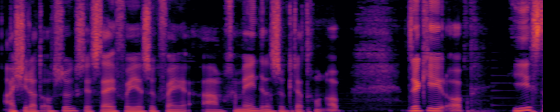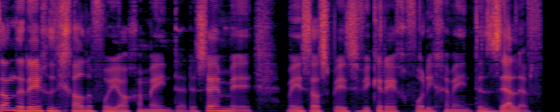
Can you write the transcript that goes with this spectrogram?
als je dat opzoekt, dus stel je voor je zoekt van je um, gemeente, dan zoek je dat gewoon op. Druk je hierop. Hier staan de regels die gelden voor jouw gemeente. Dus zijn me meestal specifieke regels voor die gemeente zelf.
